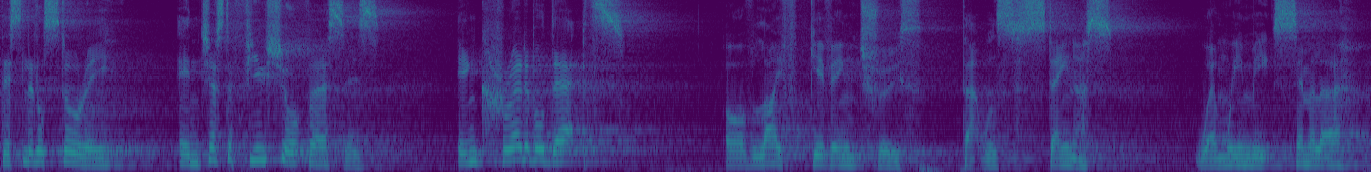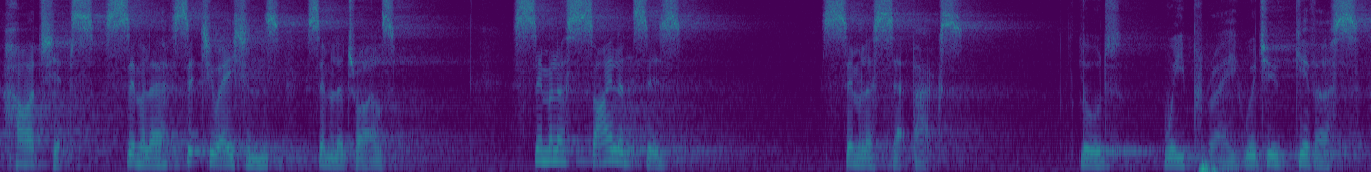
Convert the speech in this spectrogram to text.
this little story in just a few short verses incredible depths of life giving truth that will sustain us when we meet similar hardships, similar situations, similar trials, similar silences similar setbacks. Lord, we pray, would you give us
